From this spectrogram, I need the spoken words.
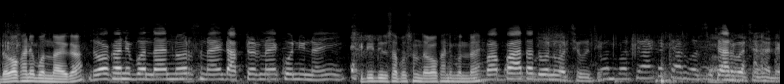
दवाखाने बंद आहे का? दवाखाने बंद आहे. नर्स नाही डॉक्टर नाही कोणी नाही. किती दिवसापासून दवाखाने बंद आहे? बापा आता दोन वर्ष होते. चार वर्ष झाले.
